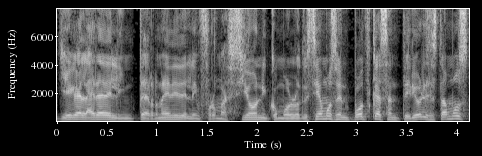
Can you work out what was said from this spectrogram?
llega la era del Internet y de la información y como lo decíamos en podcasts anteriores, estamos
